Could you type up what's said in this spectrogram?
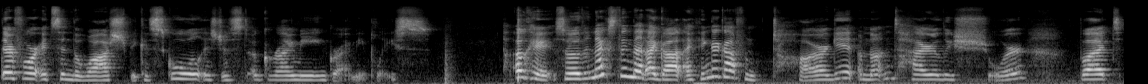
therefore it's in the wash because school is just a grimy, grimy place. Okay, so the next thing that I got, I think I got from Target. I'm not entirely sure, but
